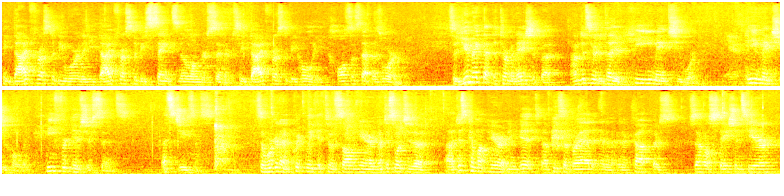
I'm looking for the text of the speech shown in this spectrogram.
He died for us to be worthy. He died for us to be saints, no longer sinners. He died for us to be holy. He calls us that in His Word. So you make that determination, but I'm just here to tell you, He makes you worthy. He makes you holy. He forgives your sins. That's Jesus. So we're going to quickly get to a song here, and I just want you to uh, just come up here and get a piece of bread and a, and a cup. There's several stations here,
